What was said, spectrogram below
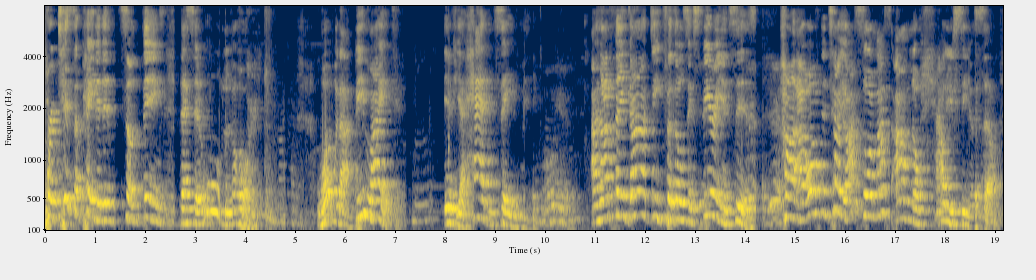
participated in some things that said, Oh Lord, what would I be like if you hadn't saved me? Oh, And I thank God deep for those experiences. How I often tell you, I saw myself, I don't know how you see yourself.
